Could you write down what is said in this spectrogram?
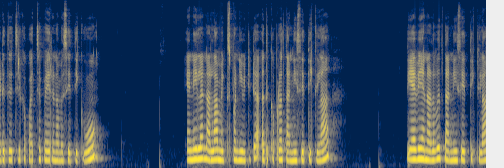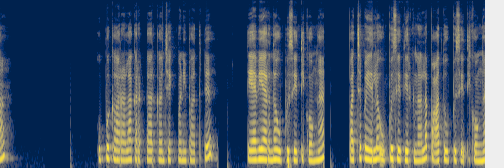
எடுத்து வச்சுருக்க பச்சை பயிரை நம்ம சேர்த்திக்குவோம். எண்ணெயில் நல்லா மிக்ஸ் பண்ணி விட்டுட்டு அதுக்கப்புறம் தண்ணி சேர்த்திக்கலாம். தேவையான அளவு தண்ணி சேர்த்திக்கலாம். உப்பு காரம்லாம் கரெக்டாக இருக்கான்னு செக் பண்ணி பார்த்துட்டு தேவையாக இருந்தால் உப்பு சேர்த்திக்கோங்க. பச்சை பயிரில் உப்பு சேர்த்திருக்கனால பார்த்து உப்பு சேர்த்திக்கோங்க.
